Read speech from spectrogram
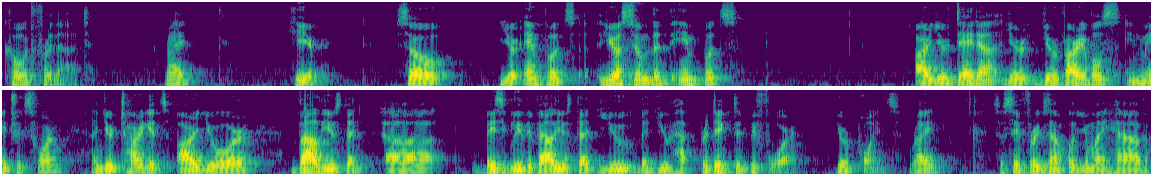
code for that, right? Here. So your inputs, you assume that the inputs are your data, your, your variables in matrix form, and your targets are your values that uh, basically the values that you that you have predicted before, your points, right? So say for example, you might have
